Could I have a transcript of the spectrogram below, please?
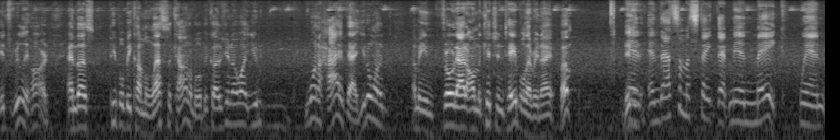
It's really hard, and thus people become less accountable because you know what you you want to hide that. You don't want to. I mean, throw that on the kitchen table every night. Oh, and, and that's a mistake that men make when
